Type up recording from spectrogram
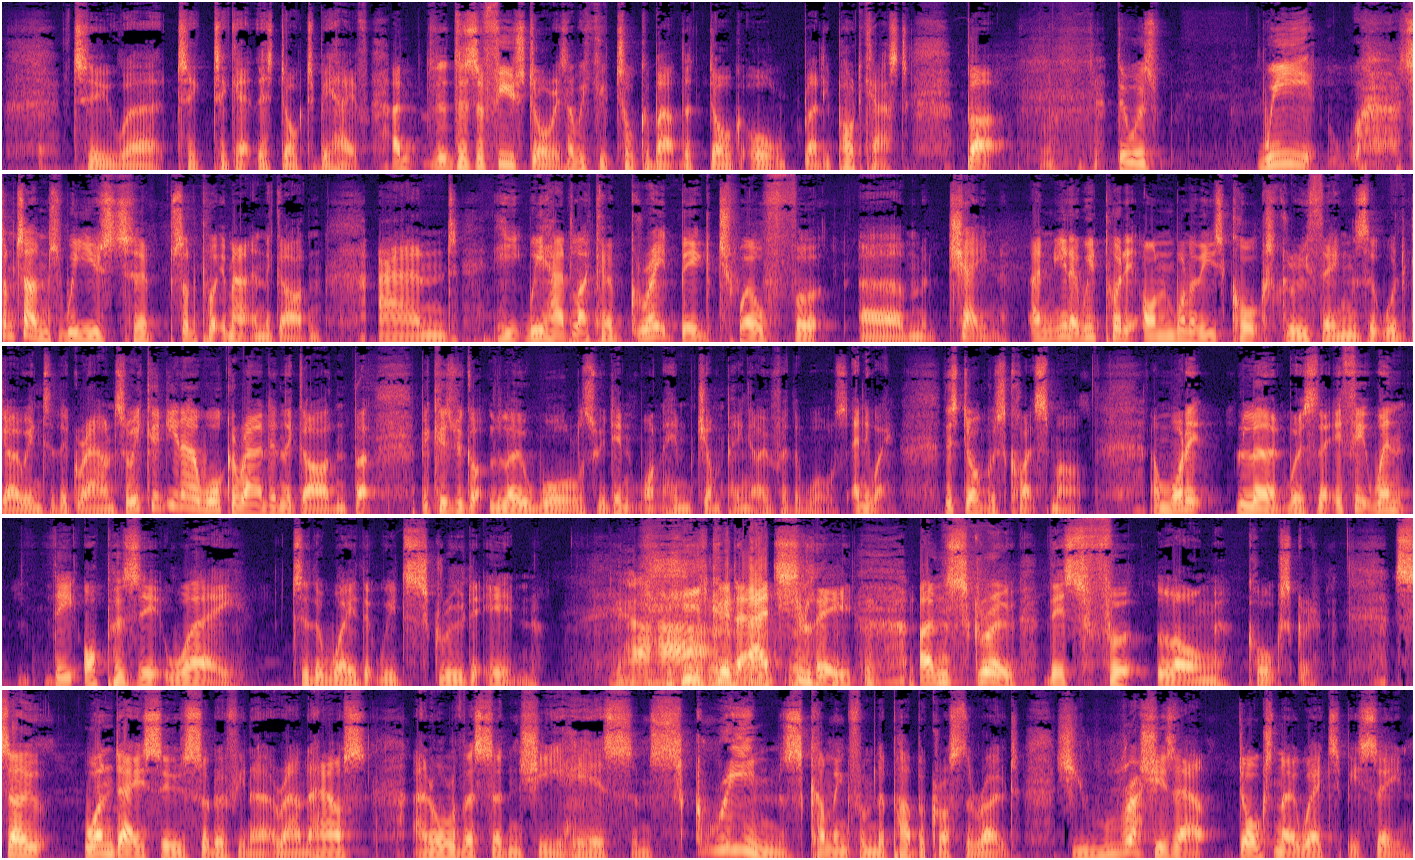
to uh, to to get this dog to behave. And th- there's a few stories that we could talk about the dog all bloody podcast, but there was we sometimes we used to sort of put him out in the garden, and he we had like a great big twelve foot um, chain, and you know we'd put it on one of these corkscrew things that would go into the ground, so he could you know walk around in the garden. But because we've got low walls, we didn't want him jumping over the walls. Anyway, this dog was quite smart, and what it learnt was that if it went the opposite way to the way that we'd screwed it in he could actually unscrew this foot long corkscrew. So one day, Sue's sort of, you know, around the house, and all of a sudden she hears some screams coming from the pub across the road. She rushes out, dog's nowhere to be seen.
